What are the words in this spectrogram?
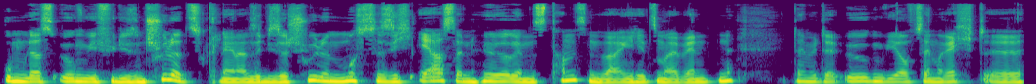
um das irgendwie für diesen Schüler zu klären. Also dieser Schüler musste sich erst an höhere Instanzen, sage ich jetzt mal, wenden, damit er irgendwie auf sein Recht äh,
